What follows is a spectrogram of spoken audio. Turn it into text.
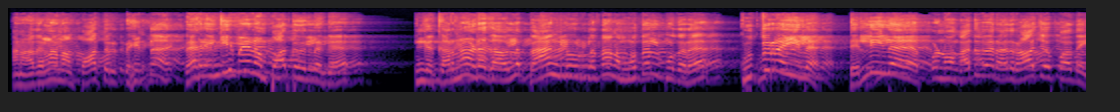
ஆனா அதெல்லாம் நான் பார்த்துருக்கிறேன். என்ன? வேற எங்கேயுமே நான் பார்த்தது இல்லைங்க. இங்க கர்நாடகாவில் பெங்களூர்ல தான் நான் முதல் முதல குதிரையில டெல்லியில பண்ணுவாங்க. அது வேற அது ராஜபாதை.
